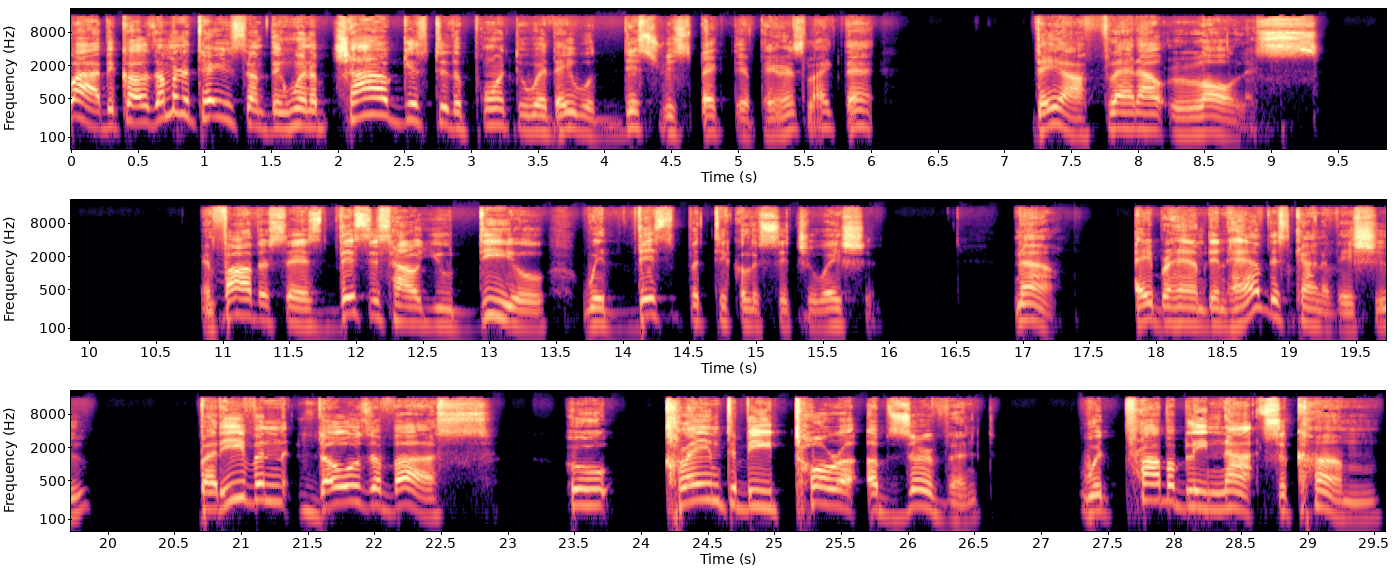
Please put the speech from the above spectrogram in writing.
Why? Because I'm going to tell you something. When a child gets to the point to where they will disrespect their parents like that, they are flat out lawless. And Father says, this is how you deal with this particular situation. Now, Abraham didn't have this kind of issue, but even those of us who claim to be Torah observant would probably not succumb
